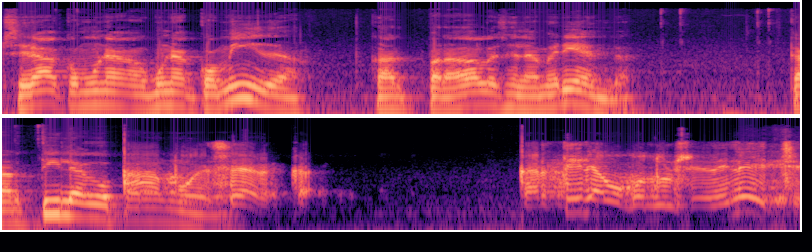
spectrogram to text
será como una, una comida para darles en la merienda. Cartílago para Ah, puede ser. Cartílago con dulce de leche.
